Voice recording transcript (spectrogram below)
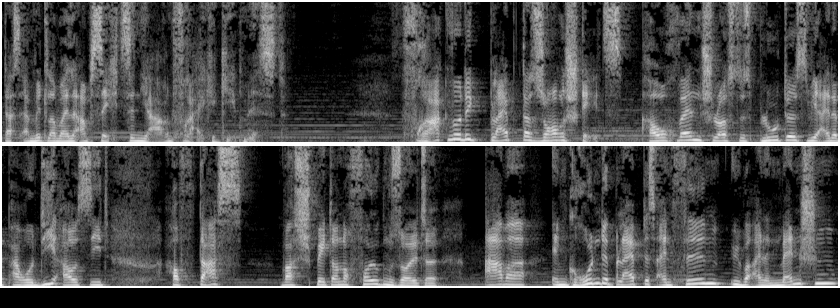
dass er mittlerweile ab 16 Jahren freigegeben ist. Fragwürdig bleibt das Genre stets, auch wenn Schloss des Blutes wie eine Parodie aussieht auf das, was später noch folgen sollte, aber im Grunde bleibt es ein Film über einen Menschen,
